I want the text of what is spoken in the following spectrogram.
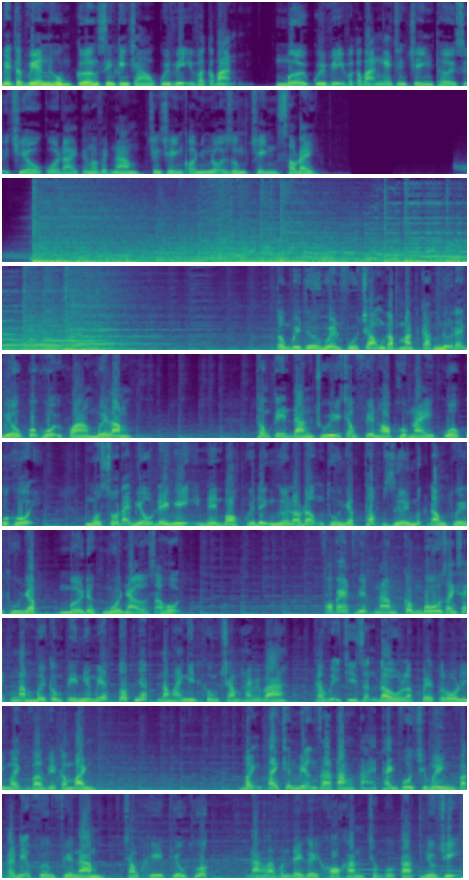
Biên tập viên Hùng Cường xin kính chào quý vị và các bạn. Mời quý vị và các bạn nghe chương trình Thời sự chiều của Đài Tiếng Nói Việt Nam. Chương trình có những nội dung chính sau đây. Tổng Bí thư Nguyễn Phú Trọng gặp mặt các nữ đại biểu Quốc hội khóa 15. Thông tin đáng chú ý trong phiên họp hôm nay của Quốc hội, một số đại biểu đề nghị nên bỏ quy định người lao động thu nhập thấp dưới mức đóng thuế thu nhập mới được mua nhà ở xã hội. Forbes Việt Nam công bố danh sách 50 công ty niêm yết tốt nhất năm 2023. Các vị trí dẫn đầu là Petrolimex và Vietcombank. Bệnh tay chân miệng gia tăng tại thành phố Hồ Chí Minh và các địa phương phía Nam trong khi thiếu thuốc đang là vấn đề gây khó khăn trong công tác điều trị.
